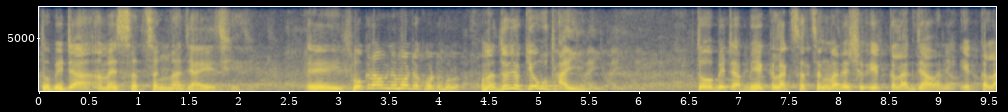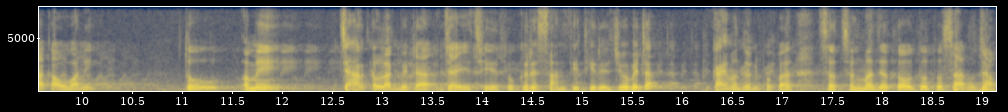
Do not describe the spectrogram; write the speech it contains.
તો બેટા, અમે સત્સંગમાં જઈએ છીએ. એ છોકરાઓને મોટે ખોટું બોલો. હવે જોજો કેવું થાય. તો બેટા બે કલાક સત્સંગમાં રહીશું એક કલાક જવાની એક કલાક આવવાની. તો અમે ચાર કલાક બેટા જઈએ છીએ તો ઘરે શાંતિથી રહેજો બેટા. કાંઈ વાંધો નહીં પપ્પા સત્સંગમાં જતો હતો તો સારું જાઓ.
